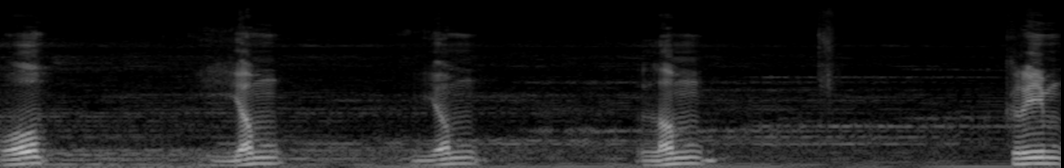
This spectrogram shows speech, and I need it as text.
ಓಂ ಯಂ ಯಂ ಲಂ ಕ್ರೀಂ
